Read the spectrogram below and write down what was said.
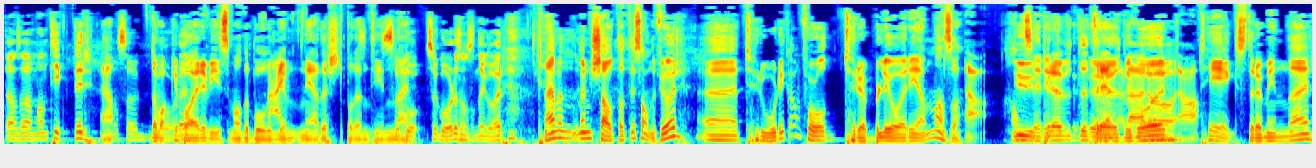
Altså, man tipper. ja, Det var ikke ikke bare vi som hadde Bodø-Glimt nederst på den tiden så, der. går, så går det sånn som det går. Nei, men, men shout-out til Sandefjord. Eh, Jeg tror de kan få trøbbel i år igjen, altså. Ja, Hans uprøvd trener der, og- ja. Tegstrøm inn der.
